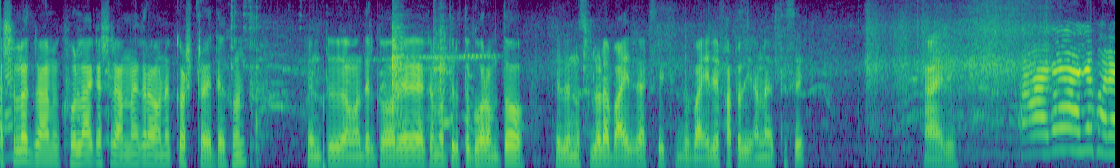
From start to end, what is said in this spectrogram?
আসলে গ্রামে খোলা আকাশে রান্না করা অনেক কষ্ট হয় দেখুন। কিন্তু আমাদের ঘরে এখন অতিরিক্ত গরম তো সেই জন্য চুলাটা বাইরে রাখছে কিন্তু বাইরে ফাতা দিয়ে রান্না করতেছে। আরে। আরে আরে করে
